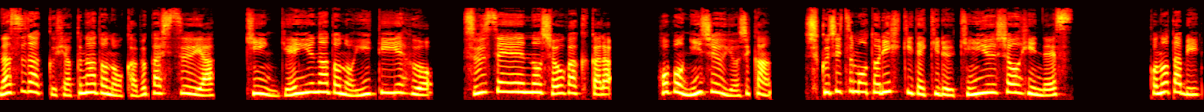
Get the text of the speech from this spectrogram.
ナスダック100などの株価指数や金、原油などの ETF を数千円の少額からほぼ24時間祝日も取引できる金融商品です。この度、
